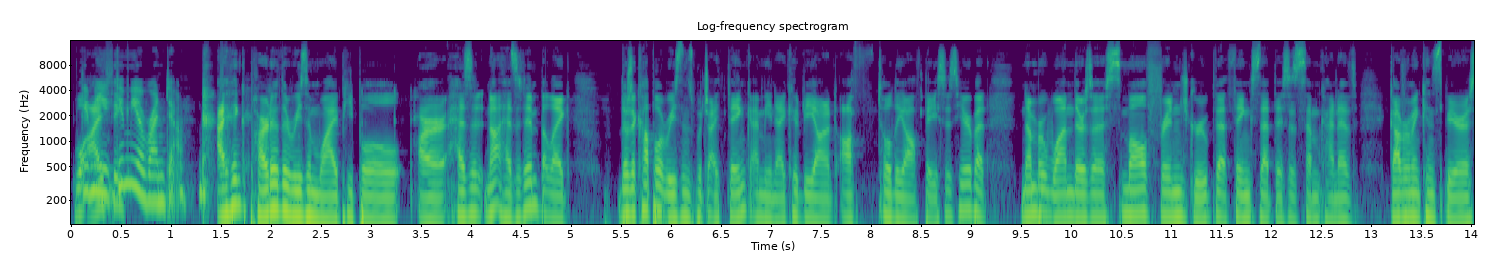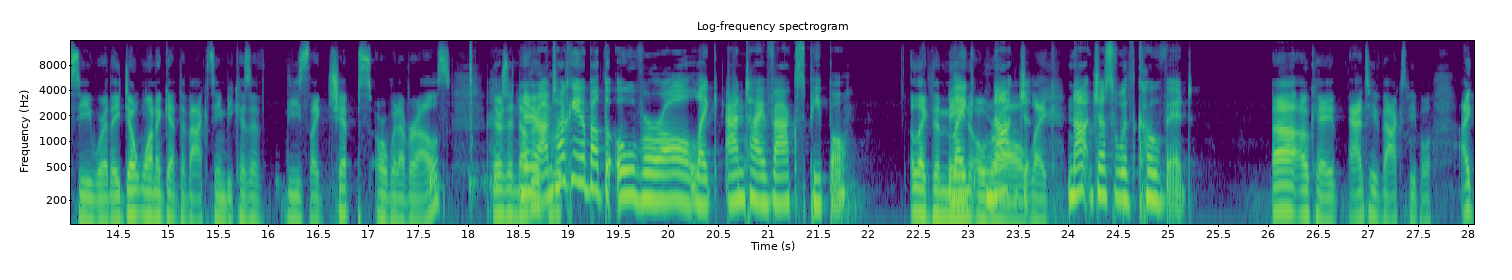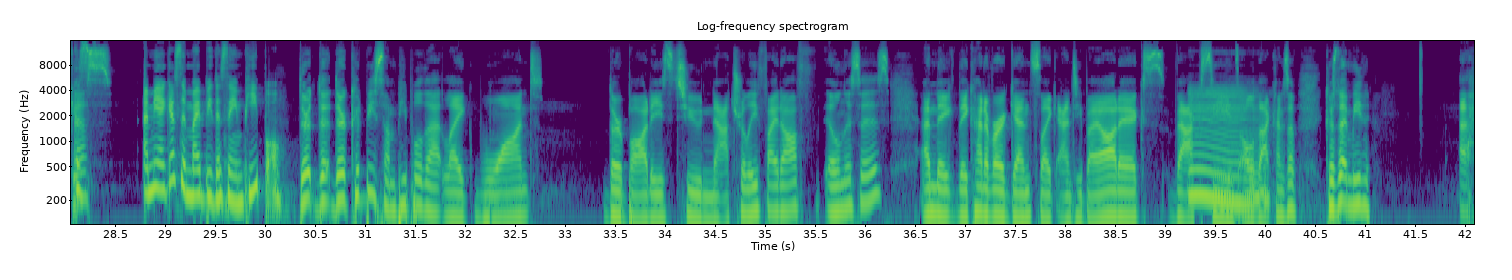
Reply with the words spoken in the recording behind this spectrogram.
Well, give me think give me a rundown. I think part of the reason why people are hesitant, not hesitant, but like there's a couple of reasons which I think, I mean, I could be on off totally off basis here, but number one, there's a small fringe group that thinks that this is some kind of government conspiracy where they don't want to get the vaccine because of these like chips or whatever else. There's no, another, no, no, I'm group- talking about the overall like anti-vax people. Like the main Like overall, not ju- like not just with COVID. uh, okay, anti-vax people. I guess. I mean, I guess it might be the same people. there, there there could be some people that like want their bodies to naturally fight off illnesses and they they kind of are against like antibiotics vaccines all of that kind of stuff because i mean uh,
